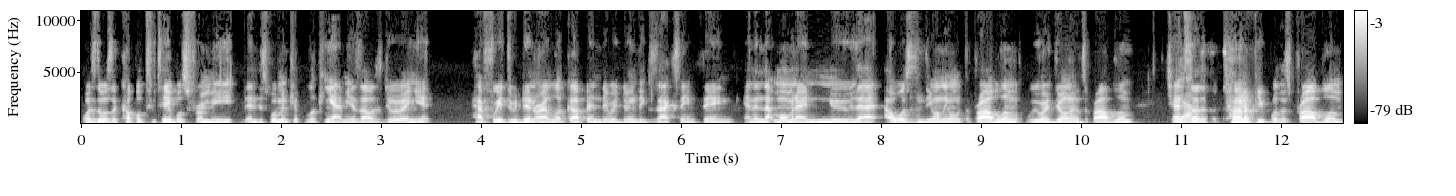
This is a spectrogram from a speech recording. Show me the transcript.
was there was a couple two tables from me, and this woman kept looking at me as I was doing it. Halfway through dinner, I look up and they were doing the exact same thing. And in that moment, I knew that I wasn't the only one with the problem. We weren't the only one with the problem. Chances yeah. are there's a ton of people with this problem.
